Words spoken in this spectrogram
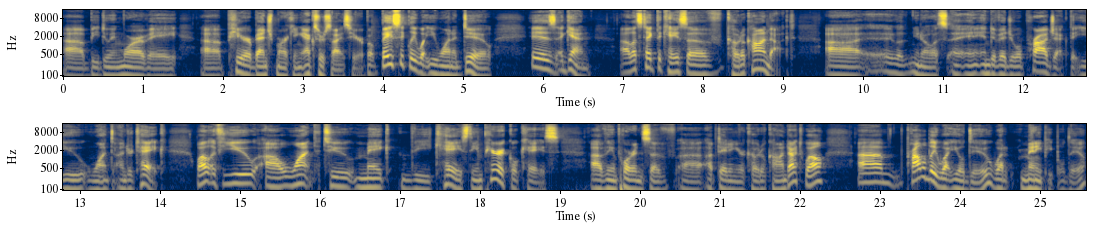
uh, be doing more of a uh, peer benchmarking exercise here. But basically, what you want to do is again, let's take the case of code of conduct uh, you know, an individual project that you want to undertake. Well, if you uh, want to make the case, the empirical case of the importance of uh, updating your code of conduct, well, um, probably what you'll do, what many people do,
